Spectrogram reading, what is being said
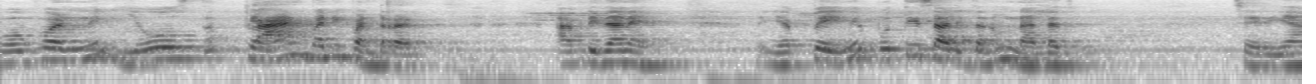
ஒவ்வொன்றும் யோசித்து பிளான் பண்ணி பண்ணுறாரு அப்படி தானே எப்பயுமே புத்திசாலித்தனம் நல்லது. சரியா?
